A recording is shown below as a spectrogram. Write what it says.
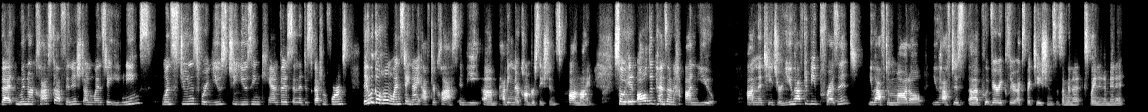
that when our class got finished on Wednesday evenings, once students were used to using Canvas and the discussion forums, they would go home Wednesday night after class and be um, having their conversations online. So it all depends on, on you, on the teacher. You have to be present you have to model, you have to uh, put very clear expectations, as I'm going to explain in a minute.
